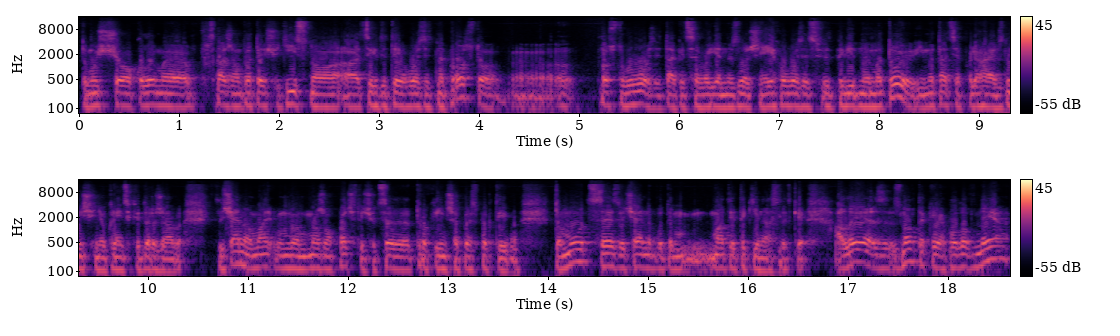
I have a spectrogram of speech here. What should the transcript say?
Тому що коли ми скажемо про те, що дійсно цих дітей возять не просто. е, Просто вивозять так, і це воєнний злочин. Їх вивозять з відповідною метою, і мета ця полягає в знищенні української держави. Звичайно, ми можемо бачити, що це трохи інша перспектива. Тому це звичайно буде мати такі наслідки. Але знов таки головне,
